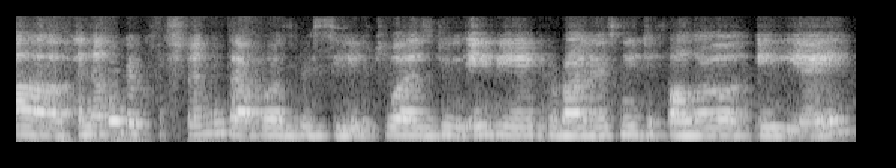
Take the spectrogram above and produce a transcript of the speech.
Uh, another good question that was received was Do ABA providers need to follow ADA?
